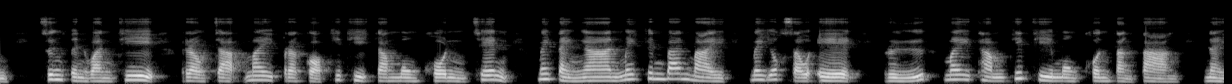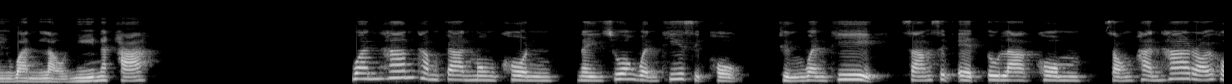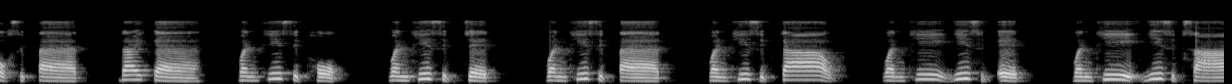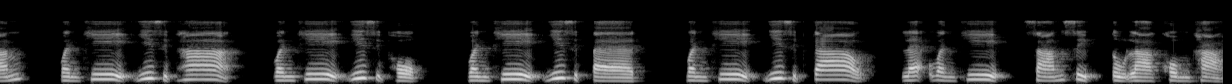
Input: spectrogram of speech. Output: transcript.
ซึ่งเป็นวันที่เราจะไม่ประกอบพิธีกรรมมงคล เช่น ไม่แต่งงานไม่ขึ้นบ้านใหม่ ไม่ยกเสาเอก หรือไม่ทำพิธีมงคลต่างๆ ในวันเหล่านี้นะคะ วันห้ามทำการมงคลในช่วงวันที่ 16 ถึงวันที่ 31 ตุลาคม 2568 ได้แก่ วันที่ 16 วันที่ 17 วันที่ 18 วันที่ 19 วันที่ 21 วันที่ 23 วันที่ 25 วันที่ 26 วันที่ 28 วันที่ 29 และวันที่ 30 ตุลาคมค่ะ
